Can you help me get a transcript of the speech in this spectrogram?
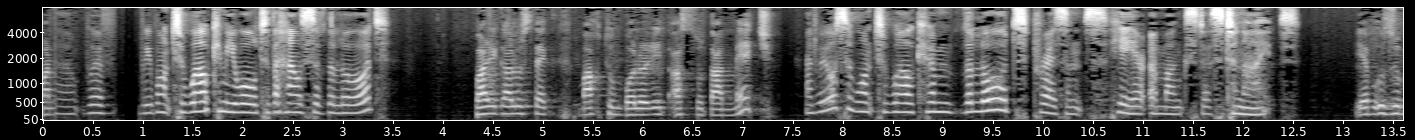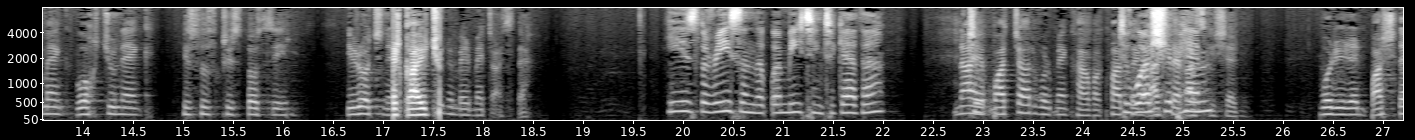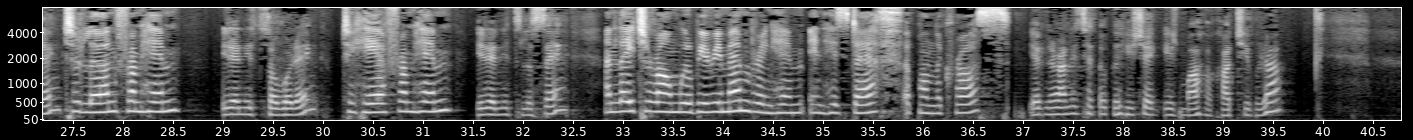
Uh, we want to welcome you all to the house of the Lord. And we also want to welcome the Lord's presence here amongst us tonight. He is the reason that we're meeting together. To, to worship him, to learn from him, to hear from him. And later on, we'll be remembering him in his death upon the cross.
